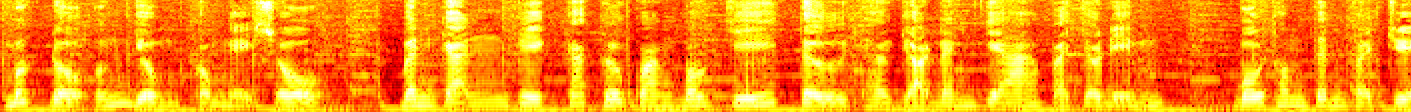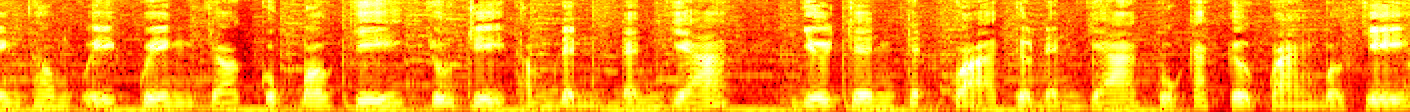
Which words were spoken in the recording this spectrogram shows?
mức độ ứng dụng công nghệ số. Bên cạnh việc các cơ quan báo chí tự theo dõi đánh giá và cho điểm, Bộ Thông tin và Truyền thông ủy quyền cho Cục Báo chí chủ trì thẩm định đánh giá dựa trên kết quả từ đánh giá của các cơ quan báo chí.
